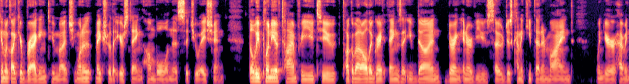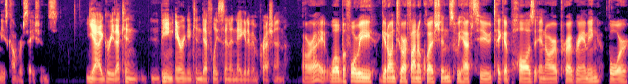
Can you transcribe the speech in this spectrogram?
can look like you're bragging too much. You want to make sure that you're staying humble in this situation. There'll be plenty of time for you to talk about all the great things that you've done during interviews. So just kind of keep that in mind when you're having these conversations. Yeah, I agree. That can eh, being arrogant can definitely send a negative impression. All right. Well, before we get on to our final questions, we have to take a pause in our programming for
